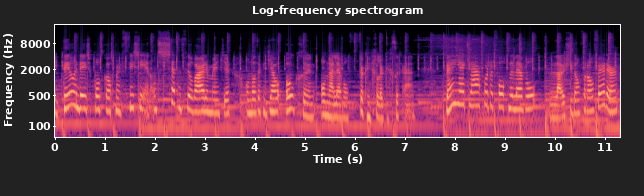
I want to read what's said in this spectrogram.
Ik deel in deze podcast mijn visie en ontzettend veel waarde met je, omdat ik het jou ook gun om naar level fucking gelukkig te gaan. Ben jij klaar voor het volgende level? Luister dan vooral verder.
